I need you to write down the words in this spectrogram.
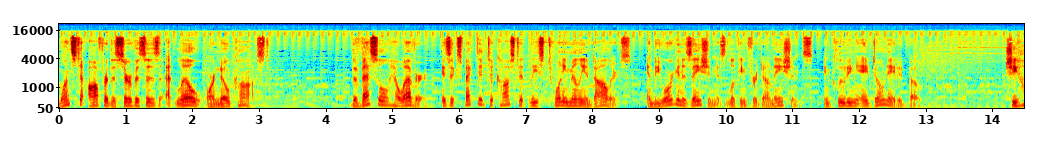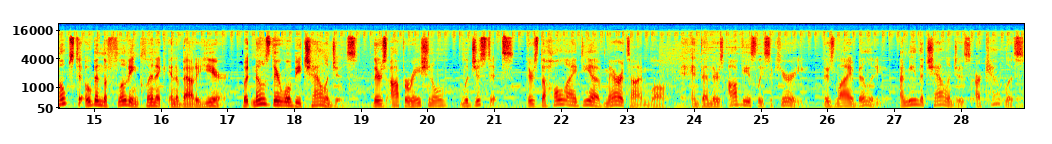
wants to offer the services at low or no cost. The vessel, however, is expected to cost at least $20 million, and the organization is looking for donations, including a donated boat. She hopes to open the floating clinic in about a year, but knows there will be challenges. There's operational, logistics, there's the whole idea of maritime law, and then there's obviously security, there's liability. I mean the challenges are countless,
